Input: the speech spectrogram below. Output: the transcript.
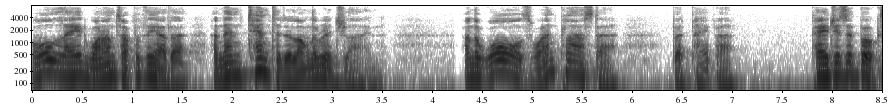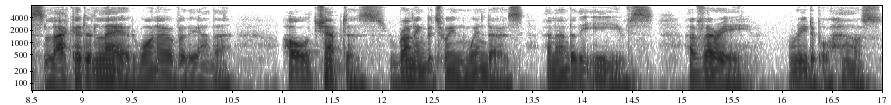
All laid one on top of the other and then tented along the ridge line. And the walls weren't plaster, but paper. Pages of books lacquered and layered one over the other. Whole chapters running between windows and under the eaves. A very readable house.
